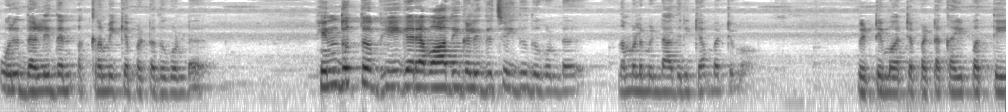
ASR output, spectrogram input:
ഒരു ദളിതൻ ആക്രമിക്കപ്പെട്ടതുകൊണ്ട് ഹിന്ദുത്വ ഭീകരവാദികൾ ഇത് ചെയ്തതുകൊണ്ട് നമ്മൾ മിണ്ടാതിരിക്കാൻ പറ്റുമോ? വെട്ടിമാറ്റപ്പെട്ട കൈപ്പത്തി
